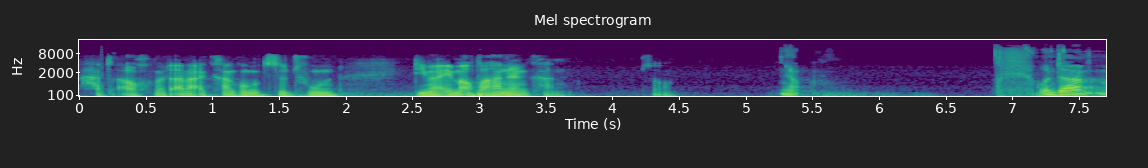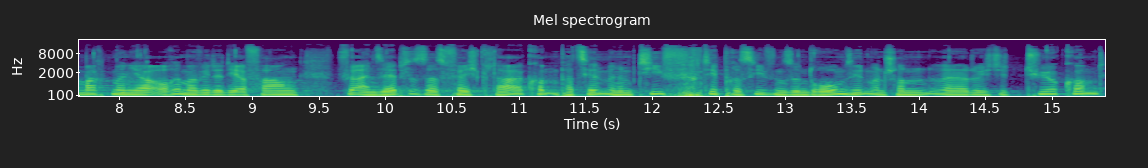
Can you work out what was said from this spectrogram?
hat auch mit einer Erkrankung zu tun, die man eben auch behandeln kann. So. Ja. Und da macht man ja auch immer wieder die Erfahrung, für einen selbst ist das völlig klar, kommt ein Patient mit einem tief depressiven Syndrom, sieht man schon, wenn er durch die Tür kommt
